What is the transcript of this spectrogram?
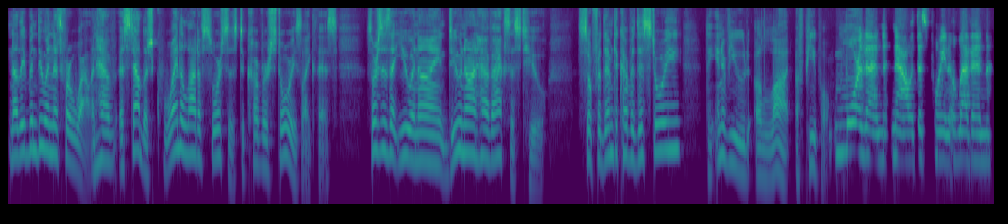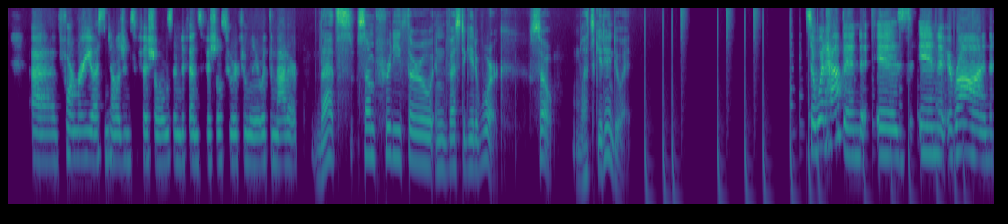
Now, they've been doing this for a while and have established quite a lot of sources to cover stories like this. Sources that you and I do not have access to. So, for them to cover this story, they interviewed a lot of people. More than now, at this point, 11 uh, former U.S. intelligence officials and defense officials who are familiar with the matter. That's some pretty thorough investigative work. So, Let's get into it. So, what happened is in Iran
